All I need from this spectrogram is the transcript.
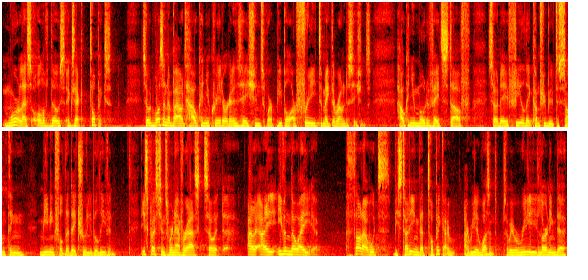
more or less all of those exact topics. So it wasn't about how can you create organizations where people are free to make their own decisions. How can you motivate staff so they feel they contribute to something meaningful that they truly believe in? These questions were never asked. So it, uh, I, I, even though I thought I would be studying that topic, I, I really wasn't. So we were really learning the,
